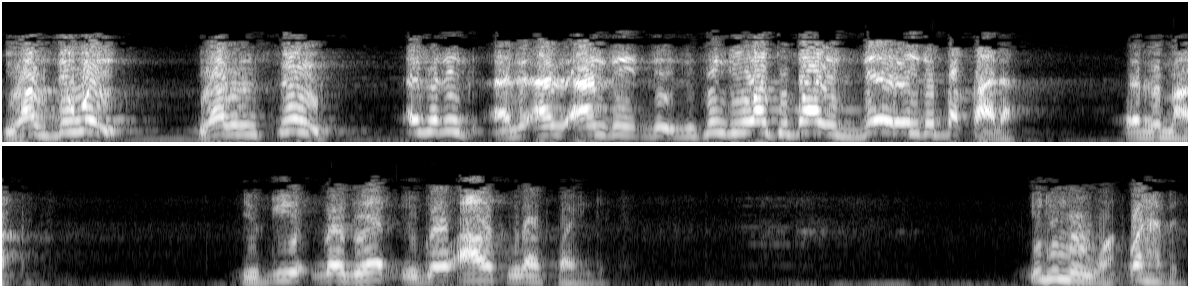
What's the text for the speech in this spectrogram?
you have the will, you have the strength, everything, and, and, and the, the, the, thing you want to buy is there in the baqala, or the market. You go there, you go out without buying it. You don't know what, what happened.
